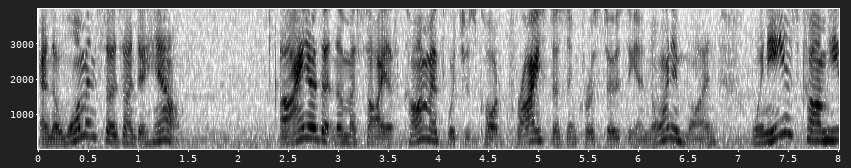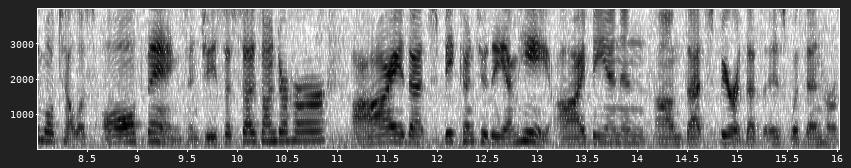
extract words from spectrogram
And the woman says unto him, I know that the Messiah cometh, which is called Christ, as in Christos the anointed one. When he is come, he will tell us all things. And Jesus says unto her, I that speak unto thee am he, I being in um, that spirit that is within her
